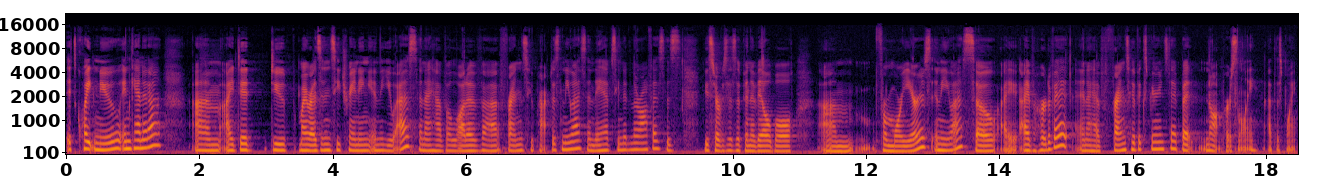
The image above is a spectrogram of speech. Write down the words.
It's quite new in Canada. Um, I did do my residency training in the US, and I have a lot of uh, friends who practice in the US, and they have seen it in their office. As these services have been available um, for more years in the US, so I, I've heard of it, and I have friends who've experienced it, but not personally at this point.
